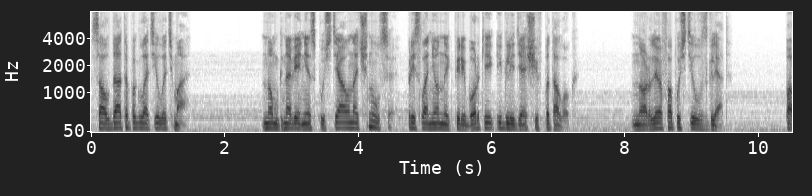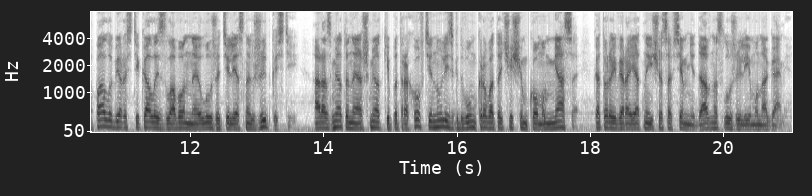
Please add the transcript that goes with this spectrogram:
Солдата поглотила тьма. Но мгновение спустя он очнулся, прислоненный к переборке и глядящий в потолок. Норлев опустил взгляд. По палубе растекалась зловонная лужа телесных жидкостей, а разметанные ошметки потрохов тянулись к двум кровоточащим комам мяса, которые, вероятно, еще совсем недавно служили ему ногами.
